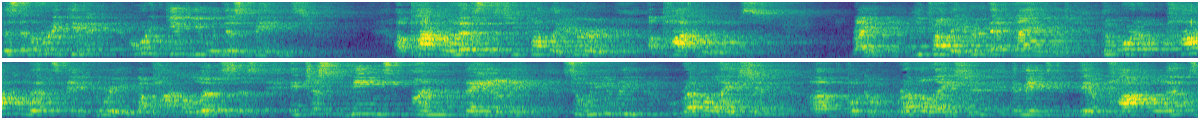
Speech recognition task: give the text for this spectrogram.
Listen, I want to give it, I want to give you what this means. Apocalypse, you probably heard apocalypse. Right? You probably heard that language. The word apocalypse in Greek, apocalypsis, it just means unveiling. So when you read Revelation, uh, the book of Revelation, it means the apocalypse,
